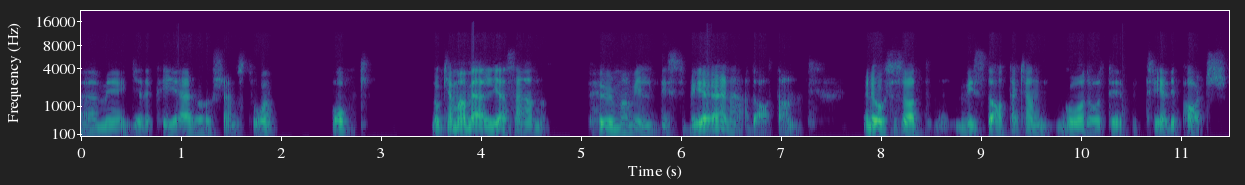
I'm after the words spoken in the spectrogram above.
eh, med GDPR och Schrems 2. Och då kan man välja sen hur man vill distribuera den här datan. Men det är också så att viss data kan gå då till tredjeparts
